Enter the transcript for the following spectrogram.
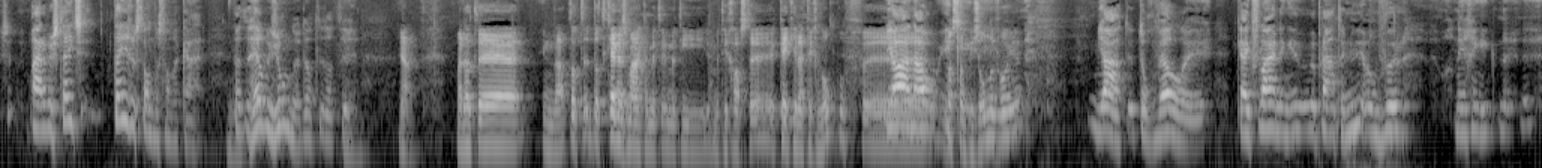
Dus waren we steeds tegenstanders van elkaar. Dat is heel bijzonder. Dat, dat, eh, Ja, maar dat, eh, inderdaad, dat, dat kennismaken met, met, die, met die gasten, eh, keek je daar tegenop? Of Ja, nou, was ik- dat bijzonder voor je? Ja, toch wel. eh. Kijk, Vlaardingen, we praten nu over. Wanneer ging ik? naar- naar-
